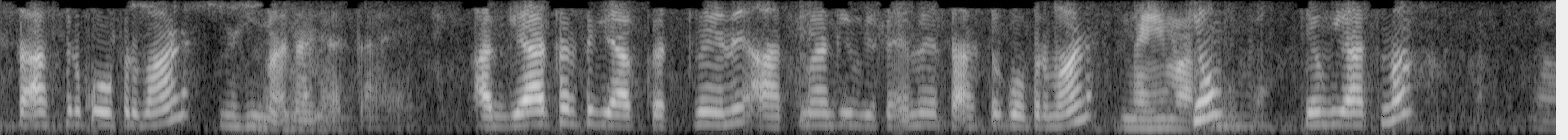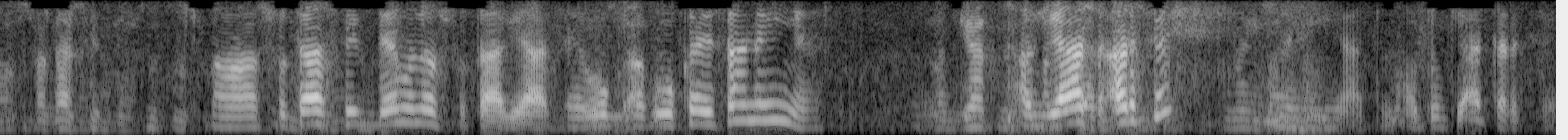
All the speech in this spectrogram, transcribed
शास्त्र को प्रमाण नहीं माना जाता है। अज्ञात अर्थ व्यापक आत्मा के विषय में शास्त्र को प्रमाण नहीं क्यों? क्योंकि आत्मा हाँ स्वतः सिद्ध है मतलब स्वतः ज्ञात है। वो वो कैसा नहीं है। अज्ञात अर्थ? नहीं आत्मा तो क्या अर्थ है?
